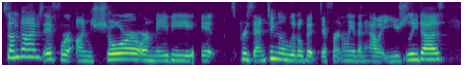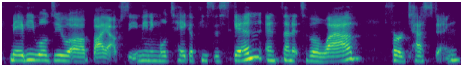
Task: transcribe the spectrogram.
Sometimes, if we're unsure or maybe it's presenting a little bit differently than how it usually does, maybe we'll do a biopsy, meaning we'll take a piece of skin and send it to the lab for testing.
